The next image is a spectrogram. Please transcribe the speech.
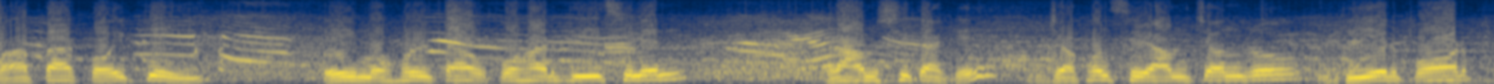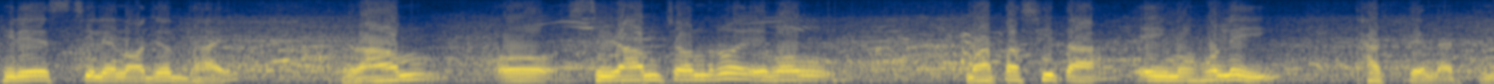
মাতা কয়কেই এই মহলটা উপহার দিয়েছিলেন রাম সীতাকে যখন শ্রীরামচন্দ্র বিয়ের পর ফিরে এসেছিলেন অযোধ্যায়, রাম ও শ্রীরামচন্দ্র এবং মাতা সীতা এই মহলেই থাকতেন আর কি।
